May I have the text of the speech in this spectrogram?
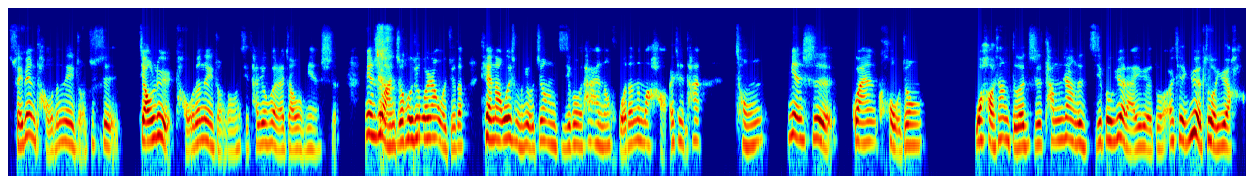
随便投的那种，就是焦虑投的那种东西，他就会来找我面试。面试完之后，就会让我觉得天呐，为什么有这样的机构，他还能活得那么好？而且他从面试官口中，我好像得知他们这样的机构越来越多，而且越做越好，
